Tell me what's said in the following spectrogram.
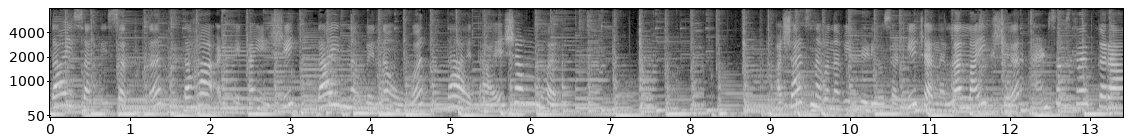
दहाई साती सत्तर दहा अठ्ठे ऐंशी दहाई नव्वे नव्वद दहा दहा शंभर. अशाच नवनवीन व्हिडिओसाठी चॅनलला लाईक शेअर अँड सबस्क्राईब करा.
